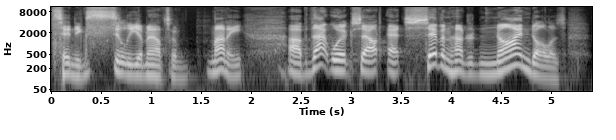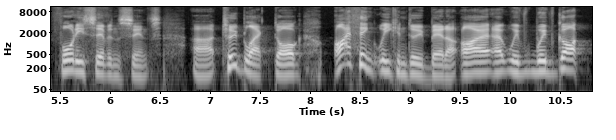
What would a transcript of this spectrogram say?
sending silly amounts of money. Uh, that works out at $709.47 uh, to Black Dog. I think we can do better. I uh, we've we've got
